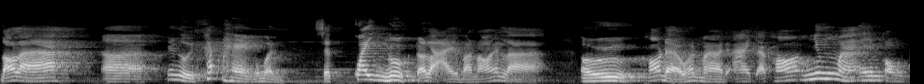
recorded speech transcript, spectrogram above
đó là à, cái người khách hàng của mình sẽ quay ngược trở lại và nói là ừ khó đều hết mà ai chả khó. Nhưng mà em còn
